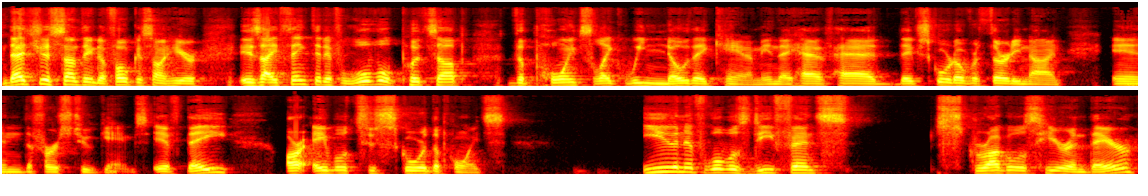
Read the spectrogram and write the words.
that's just something to focus on here is I think that if Louisville puts up the points like we know they can, I mean, they have had, they've scored over 39 in the first two games. If they are able to score the points, even if Louisville's defense struggles here and there,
